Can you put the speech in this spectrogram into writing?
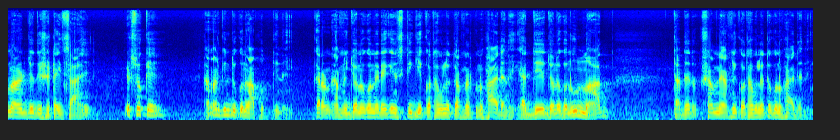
মানুষ যদি সেটাই চায় ইটস ওকে আমার কিন্তু কোনো আপত্তি নেই। কারণ আপনি জনগণের এগেনস্টে গিয়ে কথা বলে তো আপনার কোনো ফায়দা নেই। আর যে জনগণ উন্মাদ, তাদের সামনে আপনি কথা বলে তো কোনো ফায়দা নেই।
